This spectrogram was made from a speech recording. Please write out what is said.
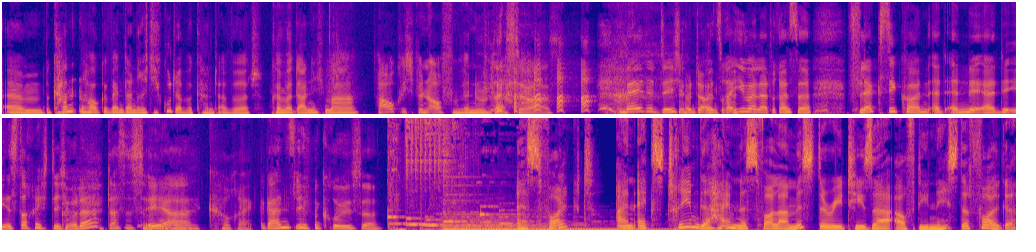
ähm, bekannten Hauke Wendt ein richtig guter Bekannter wird? Können wir da nicht mal Hauke, ich bin offen, wenn du das hörst. Melde dich unter unserer E-Mail-Adresse flexikon.ndr.de. Ist doch richtig, oder? Das ist wohl Ja. korrekt. Ganz liebe Grüße. Es folgt ein extrem geheimnisvoller Mystery-Teaser auf die nächste Folge.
